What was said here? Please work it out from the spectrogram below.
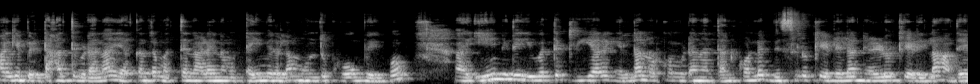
ಹಾಗೆ ಬೆಟ್ಟ ಹತ್ತಿ ಬಿಡೋಣ. ಯಾಕಂದರೆ ಮತ್ತೆ ನಾಳೆ ನಮಗೆ ಟೈಮ್ ಇರಲ್ಲ, ಮುಂದಕ್ಕೆ ಹೋಗಬೇಕು. ಏನಿದೆ ಇವತ್ತೇ ಕ್ಲಿಯರಾಗಿ ಎಲ್ಲ ನೋಡ್ಕೊಂಡ್ಬಿಡೋಣ ಅಂತ ಅಂದ್ಕೊಂಡೆ ಬಿಸಿಲು ಕೇಳಿಲ್ಲ, ನೆರಳು ಕೇಳಿಲ್ಲ. ಅದೇ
